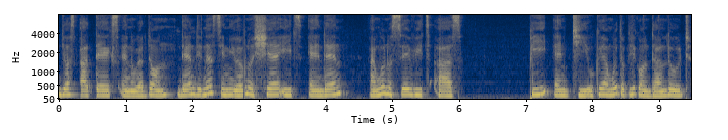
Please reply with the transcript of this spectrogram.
Just add text and we're done. Then the next thing you're going to share it and then i'm going to save it as png okay i'm going to click on download.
